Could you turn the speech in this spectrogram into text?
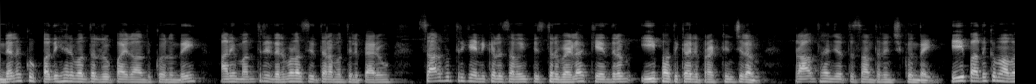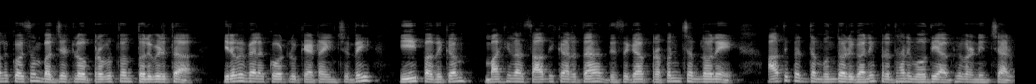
నెలకు పదిహేను వందల రూపాయలు అందుకోనుంది అని మంత్రి నిర్మలా సీతారామన్ తెలిపారు. సార్వత్రిక ఎన్నికలు సమీపిస్తున్న వేళ కేంద్రం ఈ పథకాన్ని ప్రకటించడం ప్రాధాన్యత సంతరించుకుంది. ఈ పథకం అమలు కోసం బడ్జెట్లో ప్రభుత్వం తొలి విడత ఇరవై వేల కోట్లు కేటాయించింది. ఈ పథకం మహిళా సాధికారత దిశగా ప్రపంచంలోనే అతిపెద్ద ముందడుగని ప్రధాని మోదీ అభివర్ణించారు.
